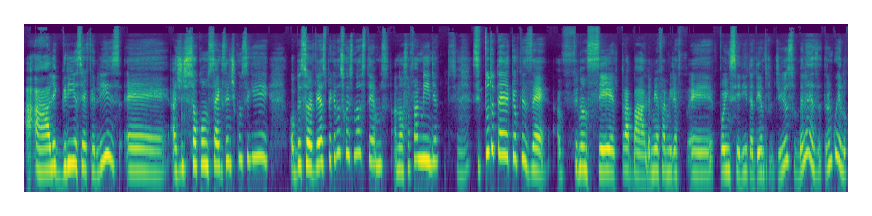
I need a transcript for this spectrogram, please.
A, a alegria, ser feliz, é, a gente só consegue se a gente conseguir absorver as pequenas coisas que nós temos, a nossa família, Sim. se tudo até que eu fizer, ah, financeiro, trabalho, a minha família eh, foi inserida dentro disso, beleza, tranquilo.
